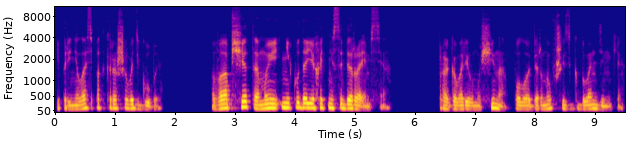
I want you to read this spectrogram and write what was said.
и принялась подкрашивать губы. «Вообще-то мы никуда ехать не собираемся», – проговорил мужчина, полуобернувшись к блондинке.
